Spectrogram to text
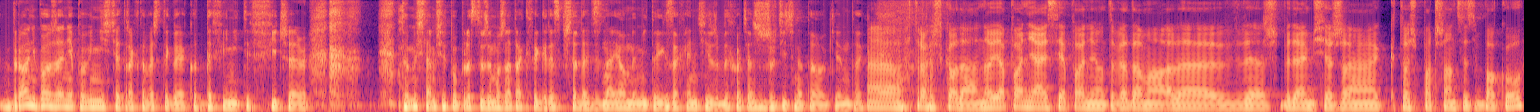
broń Boże, nie powinniście traktować tego jako definitive feature. Domyślam się po prostu, że można tak tę grę sprzedać znajomym i to ich zachęci, żeby chociaż rzucić na to okiem, tak? O, trochę szkoda. No Japonia jest Japonią, to wiadomo, ale wiesz, wydaje mi się, że ktoś patrzący z boku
